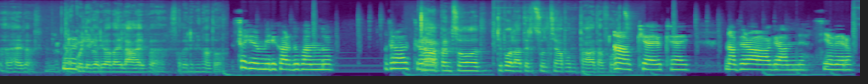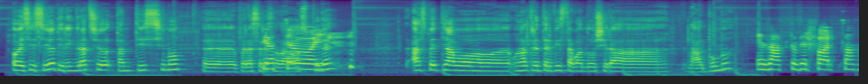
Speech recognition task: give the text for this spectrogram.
tra mm. quelli che è arrivato ai live, è stato eliminato. Sai che non mi ricordo quando. Tra l'altro... No, penso tipo la terz'ultima puntata, forse. Ah, ok, ok. No, però grande, sì, è vero. Oh, sì, sì, io ti ringrazio tantissimo eh, per essere Grazie stata ospite. Aspettiamo un'altra intervista quando uscirà l'album. Esatto, per forza.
